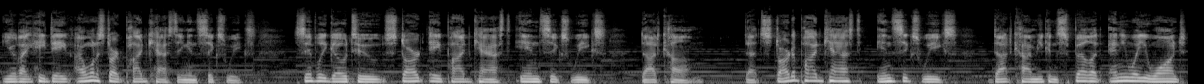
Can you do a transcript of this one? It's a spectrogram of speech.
You're like, hey, Dave, I want to start podcasting in six weeks. Simply go to startapodcastin6weeks.com. That's startapodcastin6weeks.com. You can spell it any way you want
